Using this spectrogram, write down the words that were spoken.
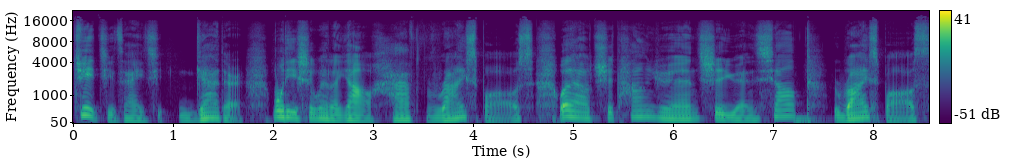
聚集在一起，gather，目的是为了要 have rice balls，为了要吃汤圆，吃元宵，rice balls。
